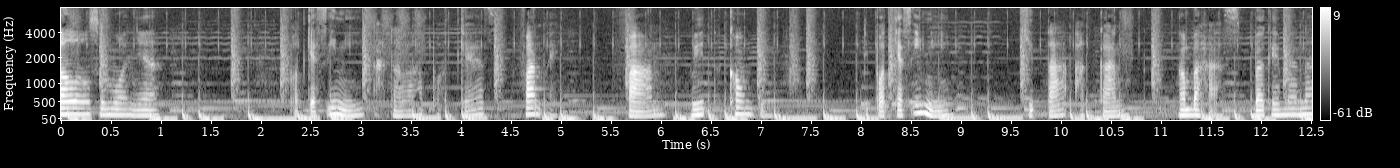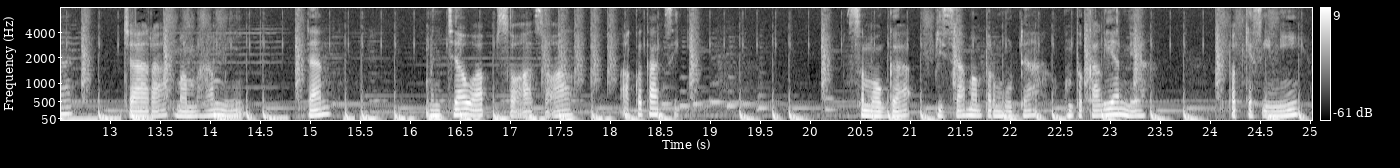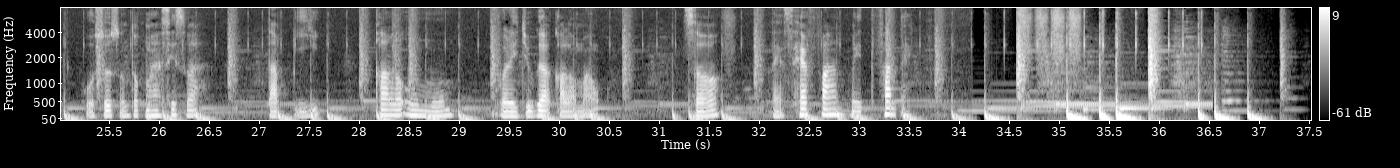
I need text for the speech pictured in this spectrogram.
Halo semuanya. Podcast ini adalah podcast Fun Egg Fun with Accounting Di podcast ini kita akan ngebahas bagaimana cara memahami dan menjawab soal-soal akuntansi. Semoga bisa mempermudah untuk kalian ya. Podcast ini khusus untuk mahasiswa. Tapi kalau umum boleh juga kalau mau. So, let's have fun with Fun Egg.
